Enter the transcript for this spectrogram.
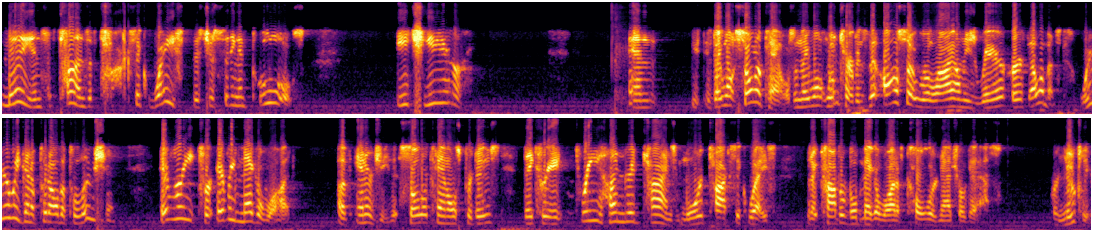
millions of tons of toxic waste that's just sitting in pools each year. And they want solar panels and they want wind turbines that also rely on these rare earth elements. Where are we going to put all the pollution? Every for every megawatt of energy that solar panels produce, they create 300 times more toxic waste than a comparable megawatt of coal or natural gas or nuclear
